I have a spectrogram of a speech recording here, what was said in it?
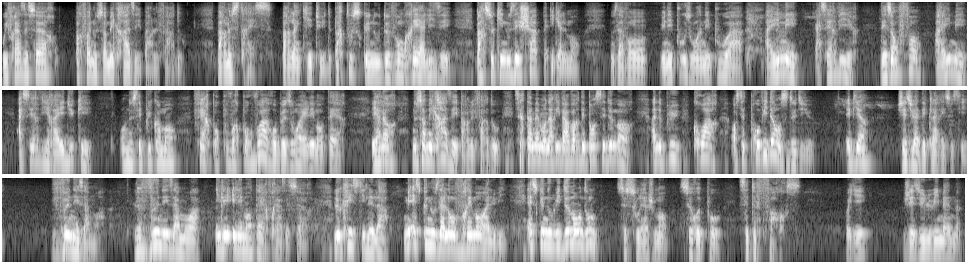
Oui, frères et sœurs, parfois nous sommes écrasés par le fardeau par le stress, par l'inquiétude, par tout ce que nous devons réaliser, par ce qui nous échappe également. Nous avons une épouse ou un époux à, aimer, à servir, des enfants à aimer, à servir, à éduquer. On ne sait plus comment faire pour pouvoir pourvoir aux besoins élémentaires. Et alors, nous sommes écrasés par le fardeau. Certains même en arrivent à avoir des pensées de mort, à ne plus croire en cette providence de Dieu. Eh bien, Jésus a déclaré ceci. Venez à moi. Le venez à moi, il est élémentaire, frères et sœurs. Le Christ, il est là. Mais est-ce que nous allons vraiment à lui? Est-ce que nous lui demandons ce soulagement, ce repos, cette force? Voyez, Jésus lui-même,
